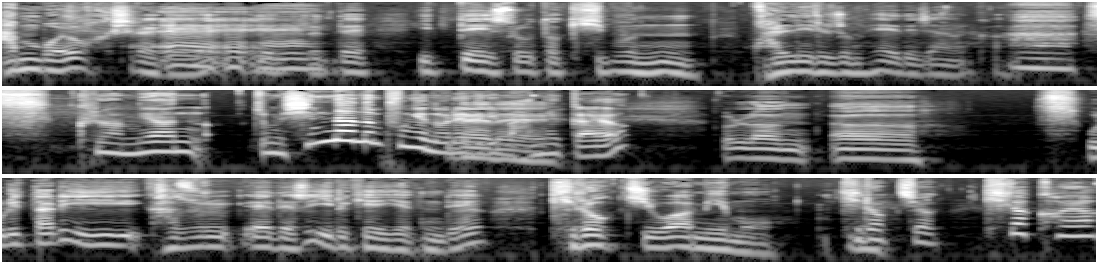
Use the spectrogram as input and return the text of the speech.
안 보여, 확실하게. 에, 에, 에. 예, 그런데 이때일수록 더 기분 관리를 좀 해야 되지 않을까. 아, 그러면 좀 신나는 풍의 노래들이 네네. 많을까요? 물론, 어, 우리 딸이 이 가수에 대해서 이렇게 얘기했는데요. 기럭지와 미모. 기럭지역. 키가 커요?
